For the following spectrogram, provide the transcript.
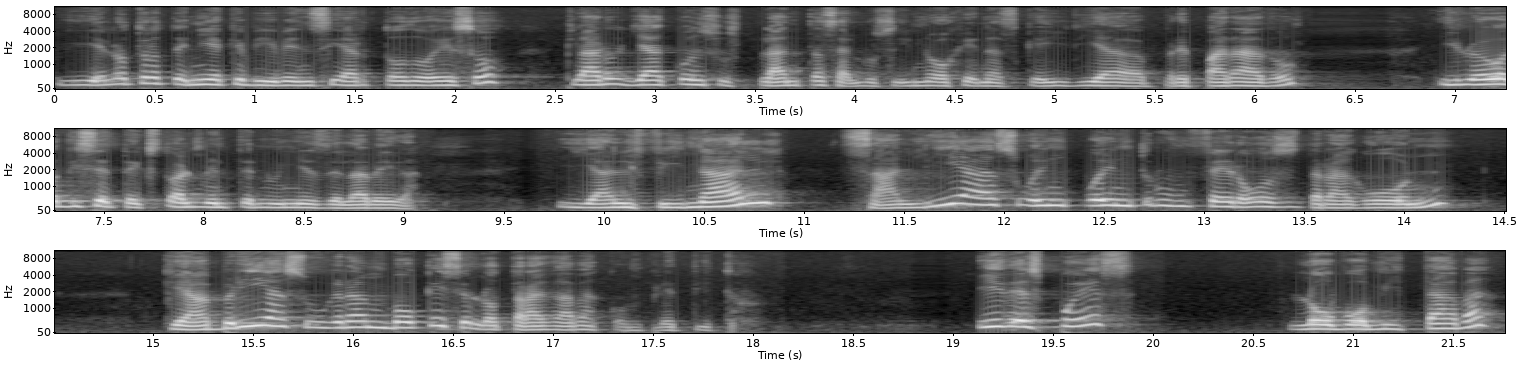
Y el otro tenía que vivenciar todo eso, claro, ya con sus plantas alucinógenas que iría preparado. Y luego dice textualmente Núñez de la Vega, y al final salía a su encuentro un feroz dragón que abría su gran boca y se lo tragaba completito. Y después lo vomitaba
